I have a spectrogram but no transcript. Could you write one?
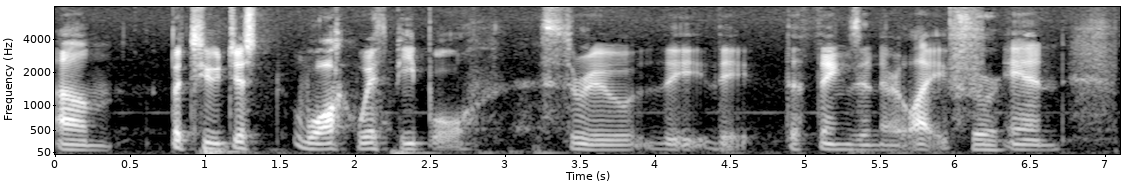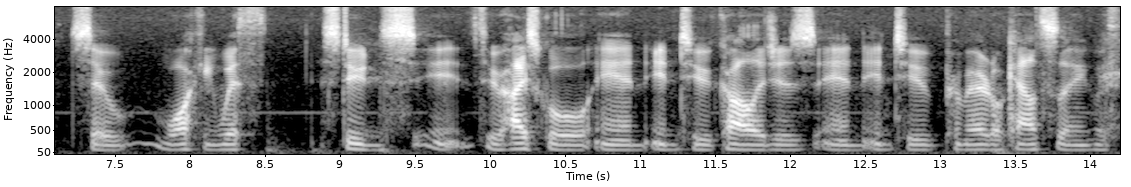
um, but to just walk with people through the the, the things in their life sure. and so walking with students in, through high school and into colleges and into premarital counseling with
